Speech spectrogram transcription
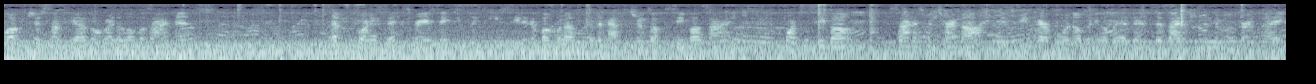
welcome to Santiago where the local time is 746. For your safety, please keep seated and buckled up to the captain turns off the seatbelt sign. Once the seatbelt sign has been turned off, please be careful when opening overhead bins as items should be moved during flight.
